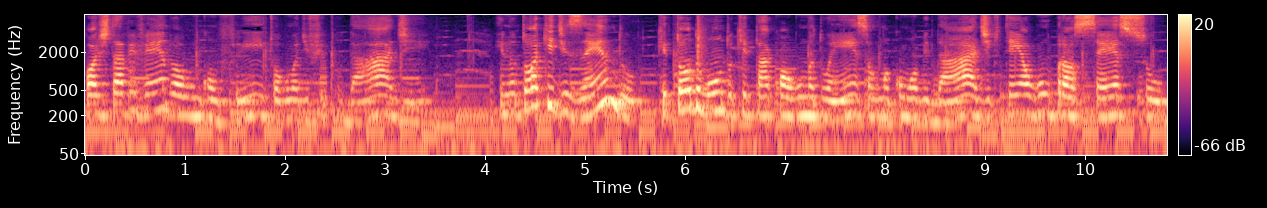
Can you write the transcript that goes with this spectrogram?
pode estar vivendo algum conflito, alguma dificuldade. E não estou aqui dizendo que todo mundo que está com alguma doença, alguma comorbidade, que tem algum processo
